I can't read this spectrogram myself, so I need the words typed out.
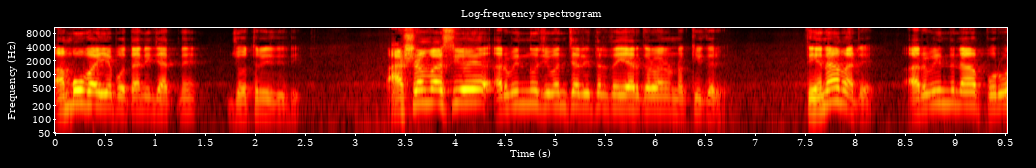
અંબુભાઈએ પોતાની જાતને જોતરી દીધી. આશ્રમવાસીઓએ અરવિંદનું જીવનચરિત્ર તૈયાર કરવાનું નક્કી કર્યું. તેના માટે અરવિંદના પૂર્વ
